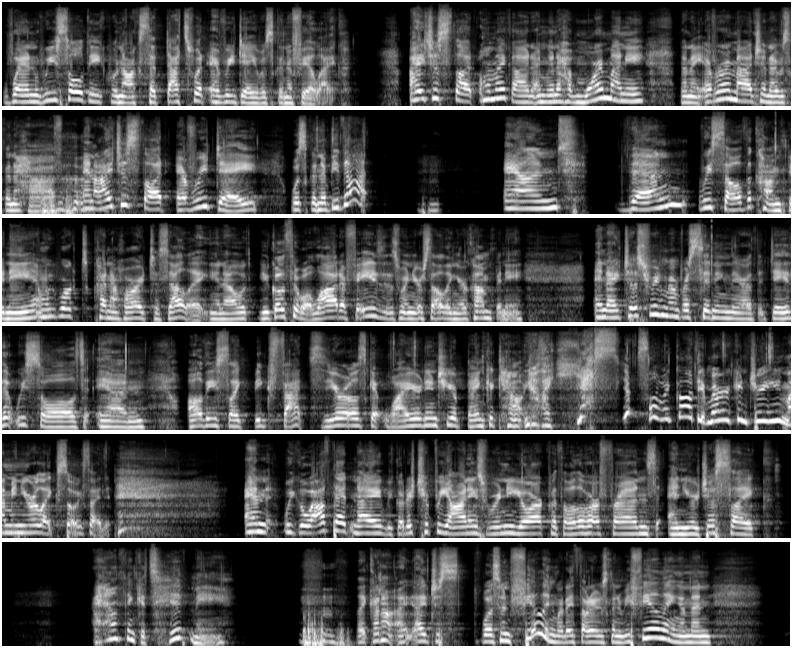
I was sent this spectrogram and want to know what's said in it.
when we sold Equinox, that that's what every day was going to feel like. I just thought, oh my God, I'm going to have more money than I ever imagined I was going to have. and I just thought every day was going to be that. Mm-hmm. And then we sell the company and we worked kind of hard to sell it. You know, you go through a lot of phases when you're selling your company. And I just remember sitting there the day that we sold, and all these like big fat zeros get wired into your bank account. You're like, yes, yes, oh my God, the American dream. I mean, you're like so excited. And we go out that night, we go to Cipriani's, we're in New York with all of our friends, and you're just like, I don't think it's hit me. like, I don't, I, I, just wasn't feeling what I thought I was going to be feeling. And then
